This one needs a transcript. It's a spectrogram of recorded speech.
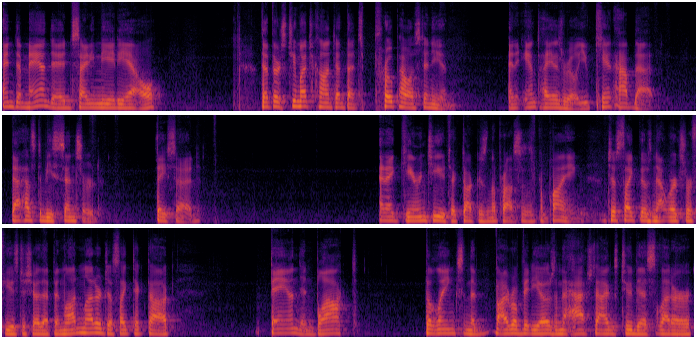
and demanded, citing the ADL, that there's too much content that's pro Palestinian and anti Israel. You can't have that. That has to be censored, they said. And I guarantee you, TikTok is in the process of complying. Just like those networks refused to show that bin Laden letter, just like TikTok banned and blocked the links and the viral videos and the hashtags to this letter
